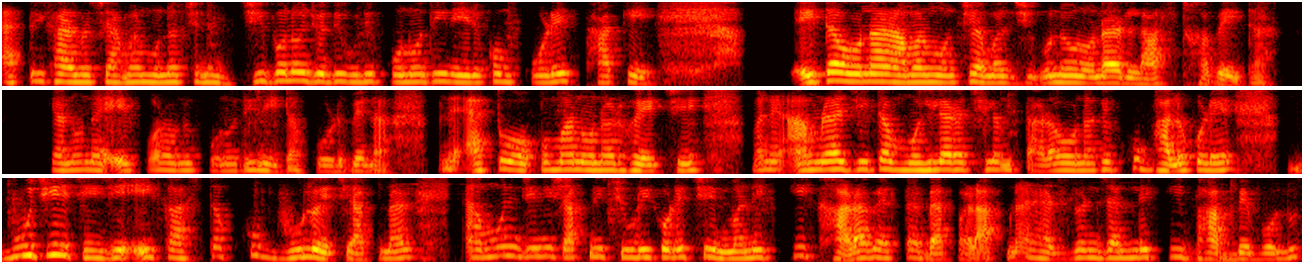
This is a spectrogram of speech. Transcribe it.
এতই খারাপ লেগেছে, আমার মনে হচ্ছে না, জীবনেও যদি উনি কোনো দিন এরকম করে থাকে এইটা ওনার, আমার মনে হচ্ছে আমার জীবনে ওনার লাস্ট হবে এটা। কেননা এরপর উনি কোনো দিন এটা করবে না। মানে এত অপমান ওনার হয়েছে। মানে আমরা যেটা মহিলারা ছিলাম, তারাও ওনাকে খুব ভালো করে বুঝিয়েছি যে এই কাজটা খুব ভুল হয়েছে। আপনার এমন জিনিস আপনি চুরি করেছেন মানে কি খারাপ একটা ব্যাপার। আপনার হাজব্যান্ড জানলে কি ভাববে বলুন?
